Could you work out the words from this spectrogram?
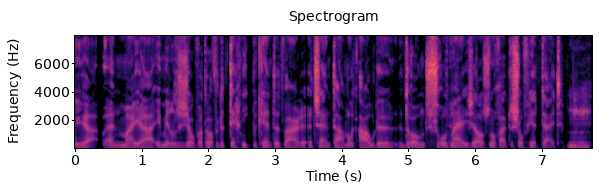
Ja, en, maar ja, inmiddels is ook wat over de techniek bekend. Het, waren, het zijn tamelijk oude drones, volgens ja. mij zelfs nog uit de Sovjet-tijd. Mm -hmm.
